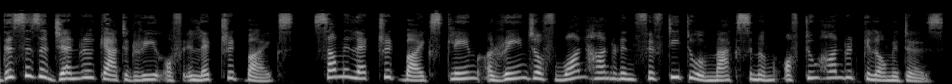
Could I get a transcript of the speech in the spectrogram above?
This is a general category of electric bikes. Some electric bikes claim a range of 150 to a maximum of 200 kilometers.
